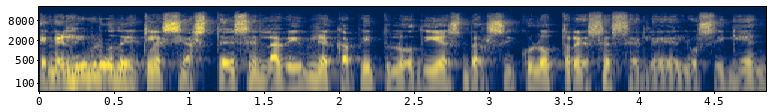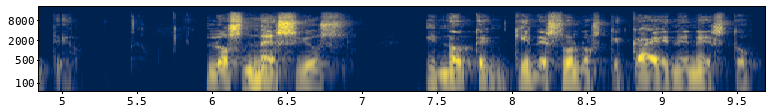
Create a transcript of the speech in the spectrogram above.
En el libro de Eclesiastés en la Biblia capítulo 10 versículo 13 se lee lo siguiente. Los necios, y noten quiénes son los que caen en esto,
